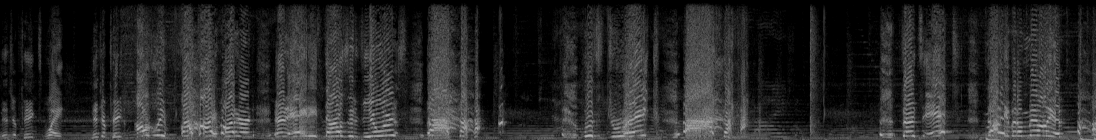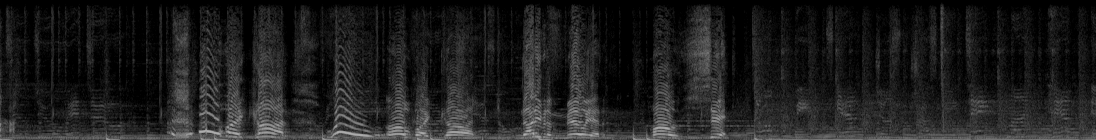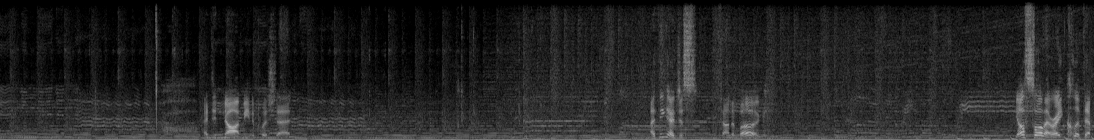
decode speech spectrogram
Ninja peaked. Wait, Ninja peaked. Only 580,000 viewers with Drake. That's it. Not even a million. oh my god. Woo! Oh my god. Not even a million. Holy shit. I did not mean to push that. I think I just found a bug. Y'all saw that, right? Clip that.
